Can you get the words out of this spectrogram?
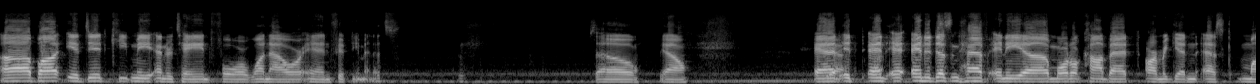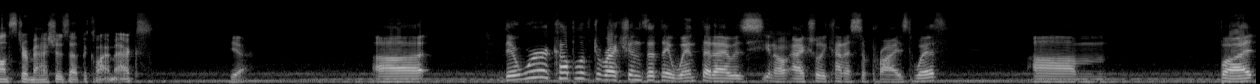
uh, but it did keep me entertained for one hour and 50 minutes. So, know. And Yeah. it and and it doesn't have any uh, Mortal Kombat Armageddon esque monster mashes at the climax. Yeah. Uh, there were a couple of directions that they went that I was, you know, actually kind of surprised with. Um, but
